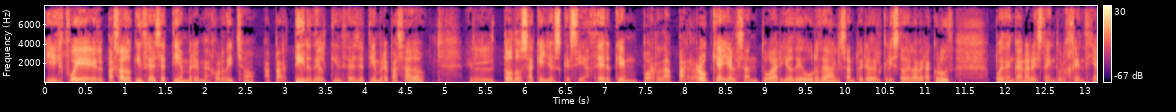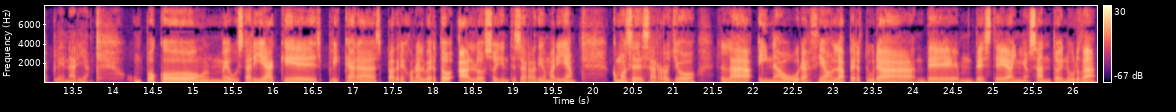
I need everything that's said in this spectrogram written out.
y, fue el pasado 15 de septiembre, mejor dicho, a partir del 15 de septiembre pasado, el, todos aquellos que se acerquen por la parroquia y el santuario de Urda, el santuario del Cristo de la Veracruz, pueden ganar esta indulgencia plenaria. Un poco me gustaría que explicaras, Padre Juan Alberto, a los oyentes de Radio María, cómo se desarrolló la inauguración, la apertura de, de este año santo en Urda.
